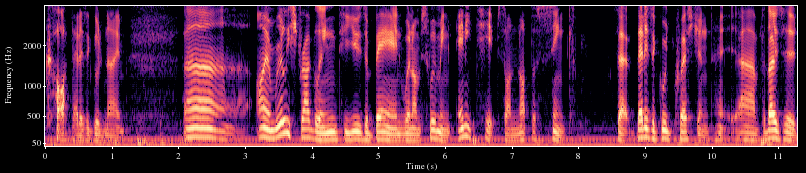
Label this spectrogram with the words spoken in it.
God, that is a good name. Uh, I am really struggling to use a band when I'm swimming. Any tips on not to sink? So that is a good question. Um, for those of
